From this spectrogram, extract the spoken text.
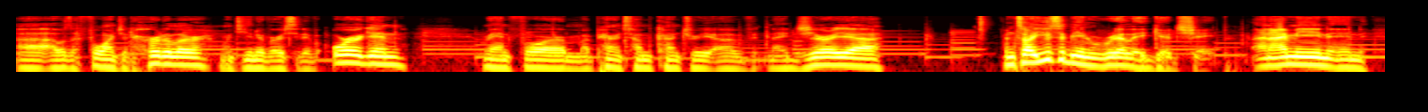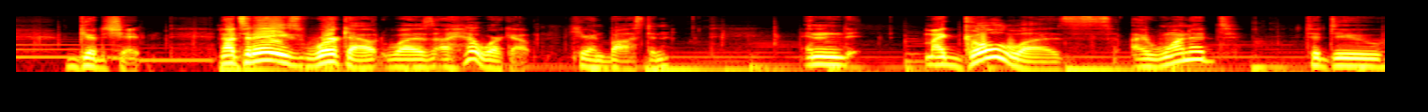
Uh, I was a 400 hurdler. Went to University of Oregon. Ran for my parents' home country of Nigeria. And so I used to be in really good shape. And I mean in good shape. Now, today's workout was a hill workout here in Boston. And my goal was I wanted to do,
